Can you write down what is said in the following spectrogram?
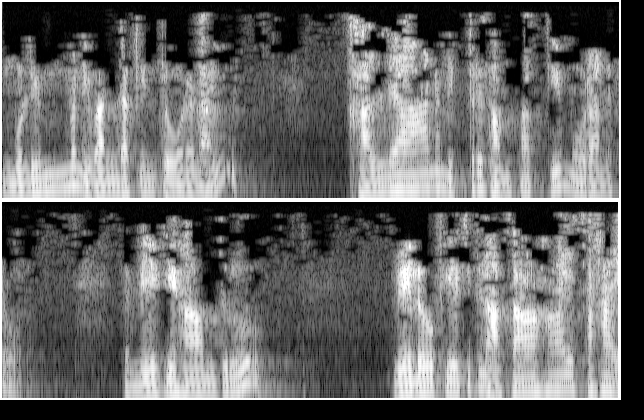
මුලින්ම නිවන් දකින්න ඕන නම් කල්යාණ මිත්‍ර සම්පත්තිය මෝරන්නට ඕන. මේකේ හාමුදුරුවෝ මේ ලෝකයේ සිටින අසහාය සහාය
